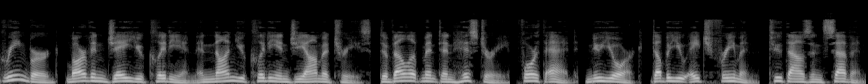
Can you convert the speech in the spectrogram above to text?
Greenberg, Marvin J. Euclidean and Non-Euclidean Geometries, Development and History, 4th ed., New York, W. H. Freeman, 2007.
